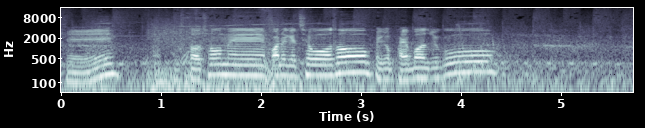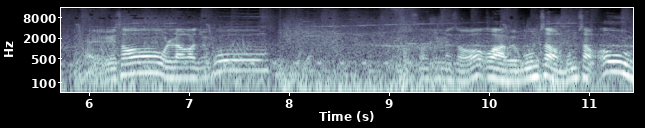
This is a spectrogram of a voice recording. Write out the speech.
오케이 부스터 처음에 빠르게 채워서 이거 밟아주고 자 여기서 올라가지고 써주면서 와 왜 몸싸움 몸싸움. 어우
